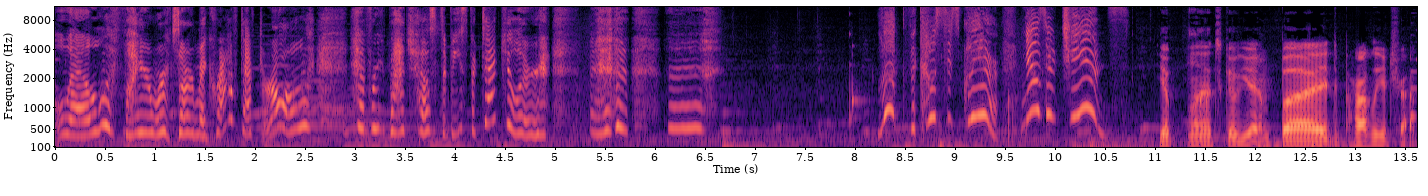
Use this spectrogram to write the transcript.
well, fireworks are my craft after all. Every batch has to be spectacular. Look, the coast is clear. Now's our chance. Yep, let's go get him. But probably a trap.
